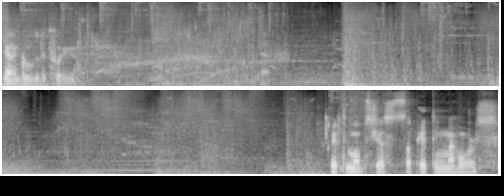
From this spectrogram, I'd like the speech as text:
Gonna Google it for you. If the mobs just stop hitting my horse.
